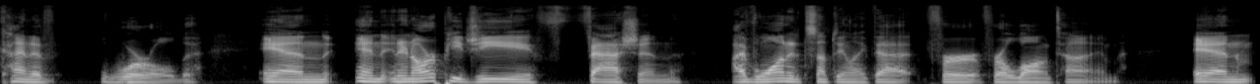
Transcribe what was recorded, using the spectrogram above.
kind of world, and and in an RPG fashion, I've wanted something like that for for a long time, and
